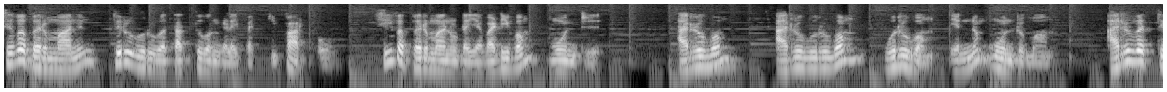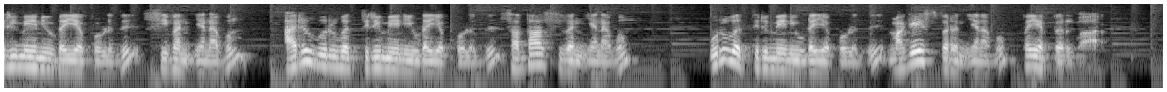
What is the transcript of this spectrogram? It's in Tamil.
சிவபெருமானின் திருவுருவ தத்துவங்களை பற்றி பார்ப்போம். சிவபெருமானுடைய வடிவம் மூன்று. அருவம் அருவுருவம் உருவம் என்னும் மூன்றுமாம். அருவ திருமேனியுடைய பொழுது சிவன் எனவும் அருவுருவ திருமேனியுடைய பொழுது சதாசிவன் எனவும் உருவ திருமேனியுடைய பொழுது மகேஸ்வரன் எனவும் பெயர் பெறுவார்.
